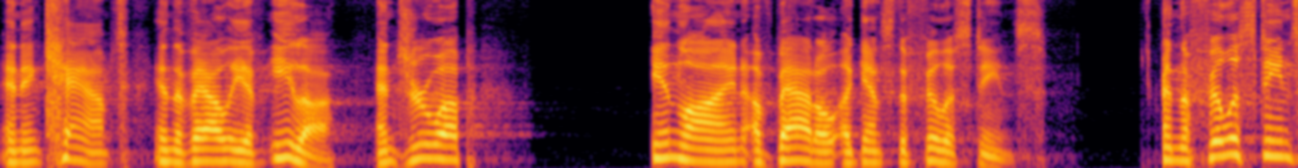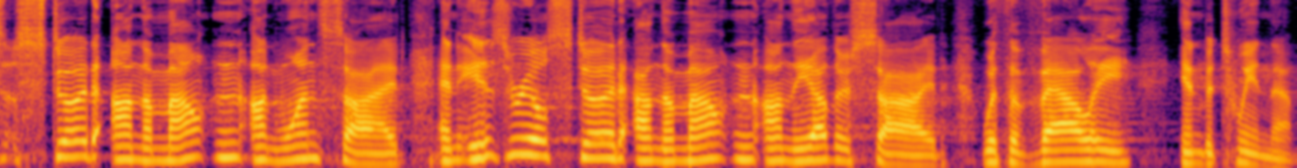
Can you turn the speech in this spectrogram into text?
and encamped in the valley of Elah and drew up in line of battle against the Philistines. And the Philistines stood on the mountain on one side, and Israel stood on the mountain on the other side, with a valley in between them.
